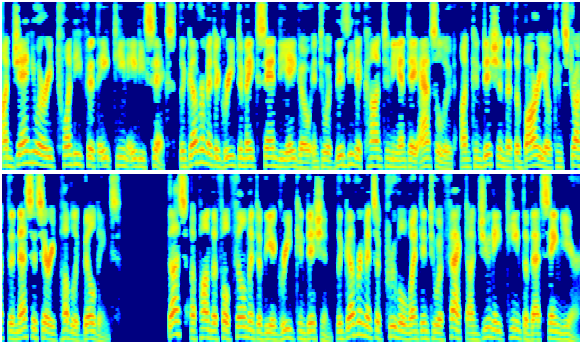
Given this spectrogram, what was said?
On January 25, 1886, the government agreed to make San Diego into a visita continente absolute, on condition that the barrio construct the necessary public buildings. Thus, upon the fulfillment of the agreed condition, the government's approval went into effect on June 18 of that same year.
